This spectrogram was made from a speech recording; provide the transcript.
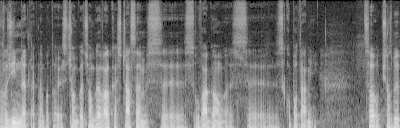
rodzinne, tak, no bo to jest ciągła, ciągła walka z czasem, z, z uwagą, z, z kłopotami. Co ksiądz by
